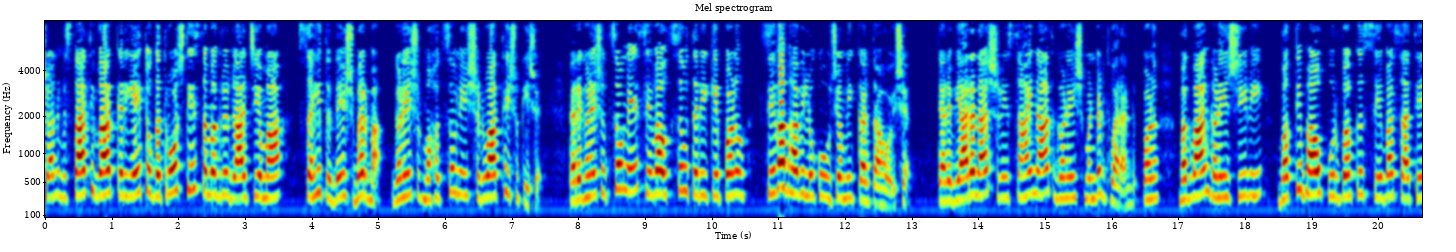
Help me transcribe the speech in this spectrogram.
સમાચારની વિસ્તારથી વાત કરીએ તો ગતરોજથી સમગ્ર રાજ્યમાં સહિત દેશભરમાં ગણેશ મહોત્સવની શરૂઆત થઈ ચૂકી છે. ત્યારે ગણેશ ઉત્સવને સેવા ઉત્સવ તરીકે પણ સેવાભાવી લોકો ઉજવણી કરતા હોય છે. ત્યારે વ્યારાના શ્રી સાંઈનાથ ગણેશ મંડળ દ્વારા પણ ભગવાન ગણેશજીની ભક્તિભાવપૂર્વક સેવા સાથે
